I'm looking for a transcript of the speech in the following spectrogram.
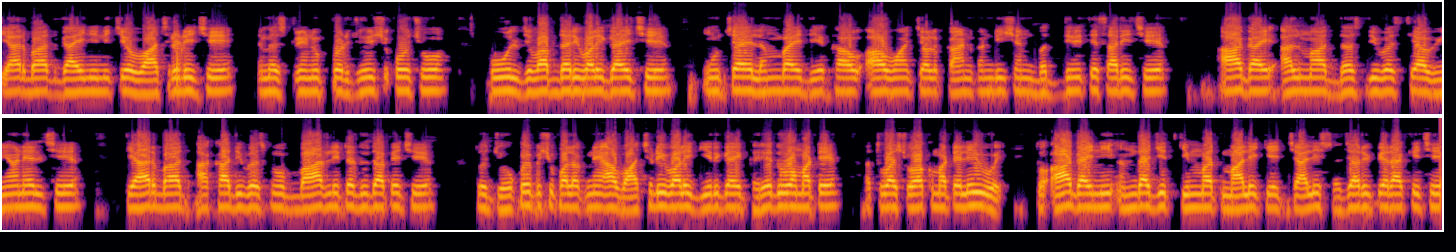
ત્યારબાદ ગાયની નીચે વાછરડી છે, તમે સ્ક્રીન ઉપર જોઈ શકો છો, ફૂલ જવાબદારી વાળી ગાય છે, ઊંચાઈ, લંબાઈ, દેખાવ આ વાંચળ કાન કન્ડિશન બધી રીતે સારી છે. આ ગાય હાલમાં દસ દિવસ થયા વિયાણેલ છે, ત્યારબાદ આખા દિવસનું બાર લીટર દૂધ આપે છે. તો જો કોઈ પશુપાલકને આ વાછડી વાળી ગીર ગાય ઘરે દોવા માટે અથવા શોખ માટે લેવી હોય, તો આ ગાયની અંદાજિત કિંમત માલિકે ચાલીસ હજાર રૂપિયા રાખી છે.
